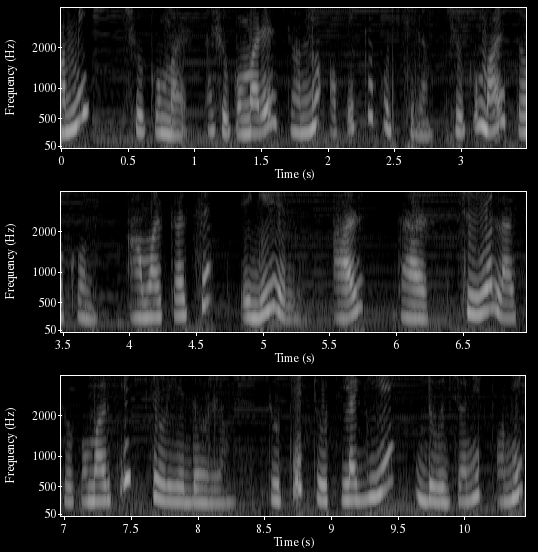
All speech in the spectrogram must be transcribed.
আমি সুকুমার। সুকুমারের জন্য অপেক্ষা করছিলাম। সুকুমার তখন আমার কাছে এগিয়ে এলো আর তার চুয়া লাগ সুকুমারকে চড়িয়ে ধরলাম। টুটে টুট লাগিয়ে দুজনে অনেক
